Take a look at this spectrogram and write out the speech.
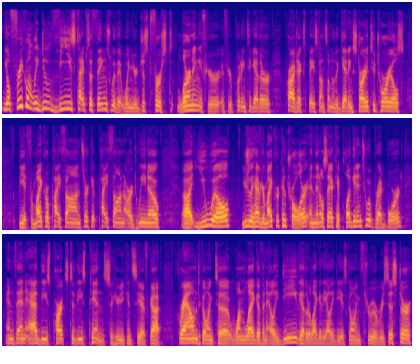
you'll frequently do these types of things with it when you're just first learning. If you're if you're putting together projects based on some of the getting started tutorials, be it for MicroPython, CircuitPython, Arduino, uh, you will usually have your microcontroller and then it'll say, okay, plug it into a breadboard and then add these parts to these pins. So here you can see I've got ground going to one leg of an LED, the other leg of the LED is going through a resistor,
